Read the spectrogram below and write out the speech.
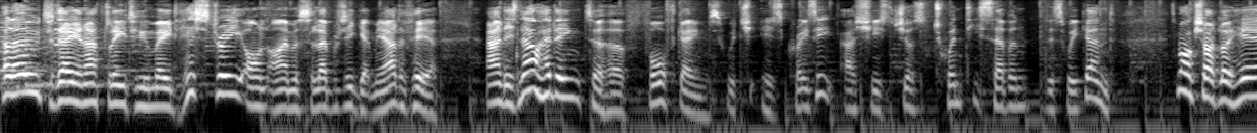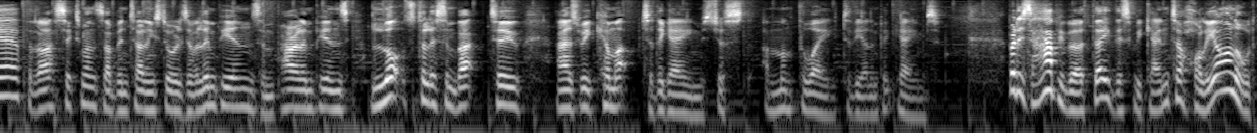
Hello, today an athlete who made history on I'm a Celebrity, Get Me Out of Here, and is now heading to her fourth Games, which is crazy as she's just 27 this weekend. It's Mark Shardlow here. For the last six months, I've been telling stories of Olympians and Paralympians. Lots to listen back to as we come up to the Games, just a month away to the Olympic Games. But it's a happy birthday this weekend to Holly Arnold.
